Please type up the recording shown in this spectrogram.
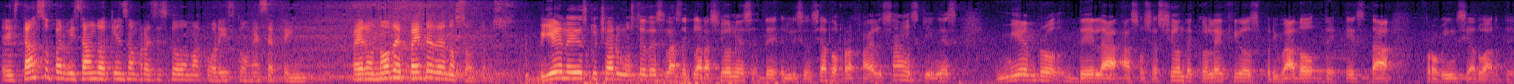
están supervisando aquí en San Francisco de Macorís con ese fin, pero no depende de nosotros. Bien, escucharon ustedes las declaraciones del licenciado Rafael Sanz, quien es miembro de la Asociación de Colegios Privados de esta provincia Duarte.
